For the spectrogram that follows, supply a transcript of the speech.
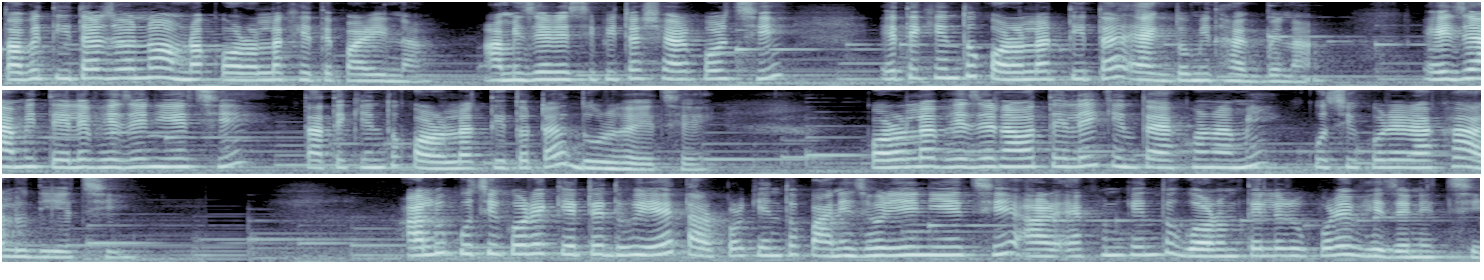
তবে তিতার জন্য আমরা করলা খেতে পারি না। আমি যে রেসিপিটা শেয়ার করছি, এতে কিন্তু করলার তিতা একদমই থাকবে না। এই যে আমি তেলে ভেজে নিয়েছি, তাতে কিন্তু করলার তিতোটা দূর হয়েছে। করলা ভেজে নেওয়া তেলেই কিন্তু এখন আমি কুচি করে রাখা আলু দিয়েছি। আলু কুচি করে কেটে ধুয়ে তারপর কিন্তু পানি ঝরিয়ে নিয়েছি আর এখন কিন্তু গরম তেলের উপরে ভেজে নিচ্ছি।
